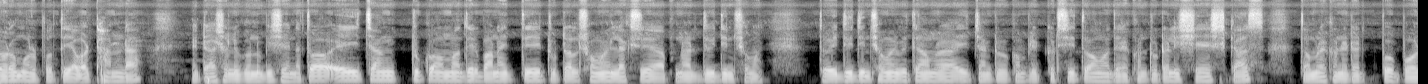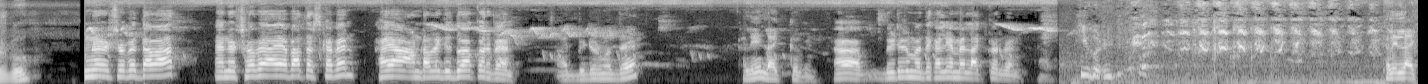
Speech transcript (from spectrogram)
গরম অল্পতেই আবার ঠান্ডা। এটা আসলে কোনো বিষয় না। তো এই চাংটুকু আমাদের বানাইতে টোটাল সময় লাগছে আপনার দুই দিন সময়। তো এই দুই দিন সময়ের ভিতরে আমরা এই চাংটুকু কমপ্লিট করছি। তো আমাদের এখন টোটালি শেষ কাজ। তো আমরা এখন এটা বসবো। আপনারা সবে দাওয়াত সবে আয়া বাতাস খাবেন খায়া আমরা লাগে দোয়া করবেন। আর ভিডিওর মধ্যে খালি লাইক করবেন। হ্যাঁ ভিডিওর মধ্যে খালি আমি লাইক করবেন। খালি লাইক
